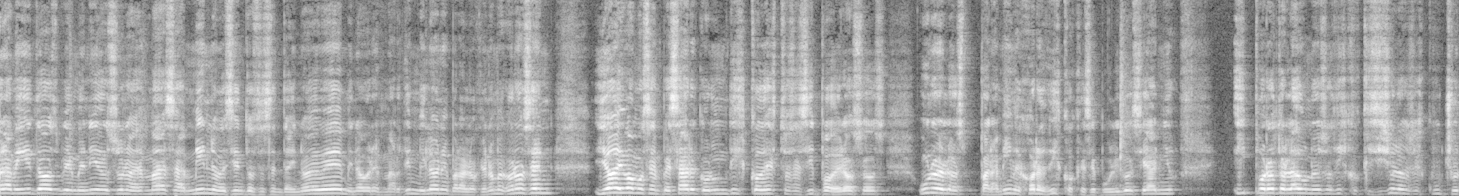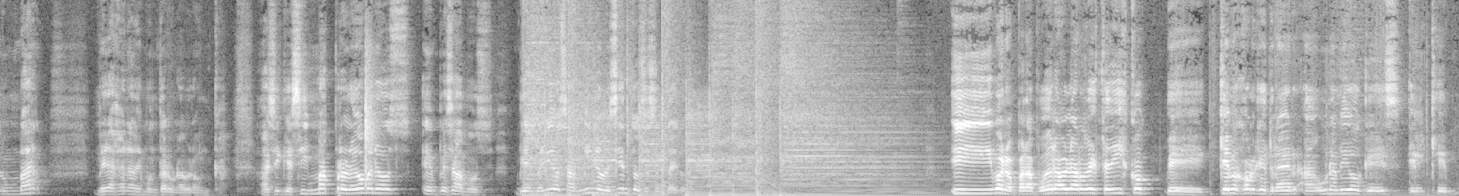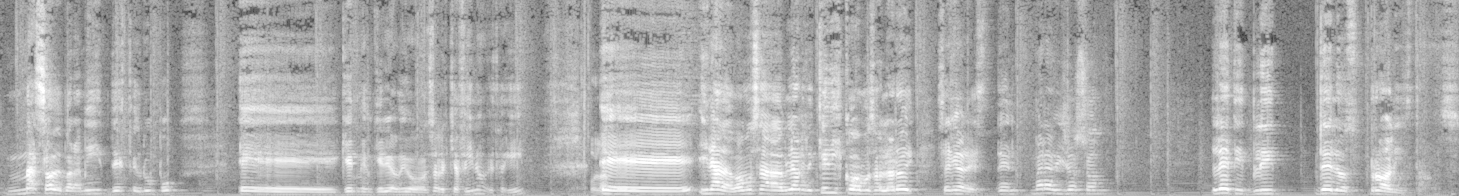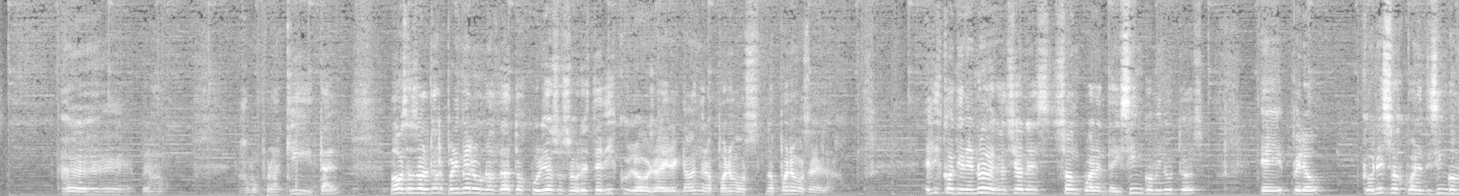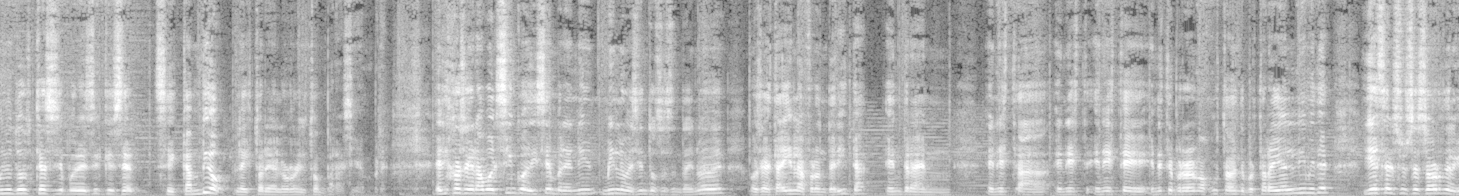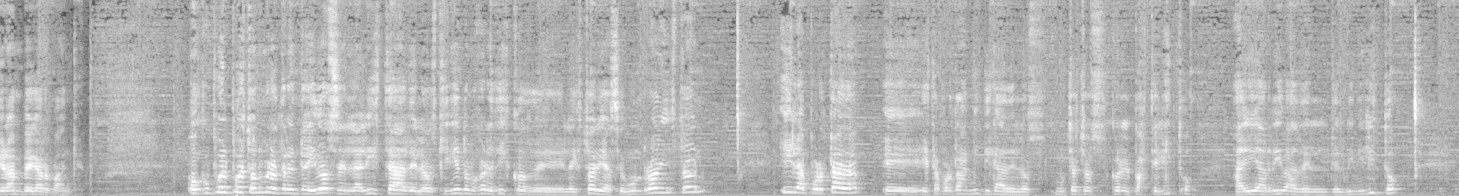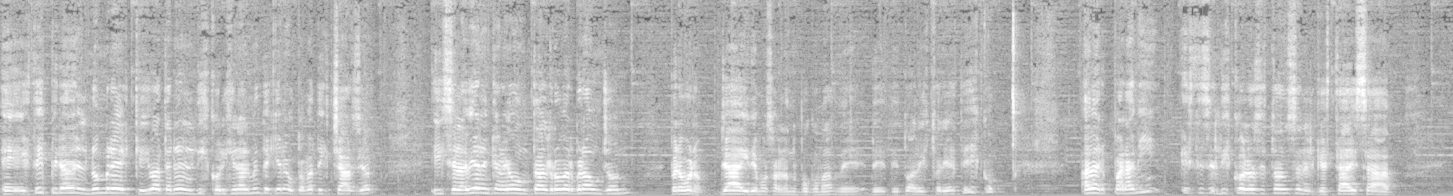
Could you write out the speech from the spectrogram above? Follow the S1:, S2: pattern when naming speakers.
S1: Hola amiguitos, bienvenidos una vez más a 1969. Mi nombre es Martín Milone para los que no me conocen. Y hoy vamos a empezar con un disco de estos así poderosos. Uno de los, para mí, mejores discos que se publicó ese año. Y por otro lado, uno de esos discos que si yo los escucho en un bar, me da ganas de montar una bronca. Así que sin más prolegómenos, empezamos. Bienvenidos a 1969. Y bueno, para poder hablar de este disco, eh, qué mejor que traer a un amigo que es el que más sabe para mí de este grupo, eh, que es mi querido amigo Gonzalo Esquiafino, que está aquí. Eh, y nada, vamos a hablar de qué disco vamos a hablar hoy, señores, del maravilloso Let It Bleed de los Rolling Stones. bravo. Nos vamos por aquí y tal. Vamos a soltar primero unos datos curiosos sobre este disco y luego ya directamente nos ponemos, nos ponemos en el ajo. El disco tiene nueve canciones, son 45 minutos, eh, pero con esos 45 minutos casi se puede decir que se, se, cambió la historia de los Rolling Stones para siempre. El disco se grabó el 5 de diciembre de 1969, o sea, está ahí en la fronterita, entra en, en, esta, en, este, en, este, en este programa justamente por estar ahí al límite, y es el sucesor del Gran Beggar Banquet. Ocupó el puesto número 32 en la lista de los 500 mejores discos de la historia según Rolling Stone y la portada, eh, esta portada mítica de los muchachos con el pastelito ahí arriba del, vinilito, eh, está inspirada en el nombre que iba a tener el disco originalmente, que era Automatic Charger, y se la habían encargado un tal Robert Brown John, pero bueno, ya iremos hablando un poco más de, toda la historia de este disco. A ver, para mí, este es el disco de los Stones en el que está esa,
